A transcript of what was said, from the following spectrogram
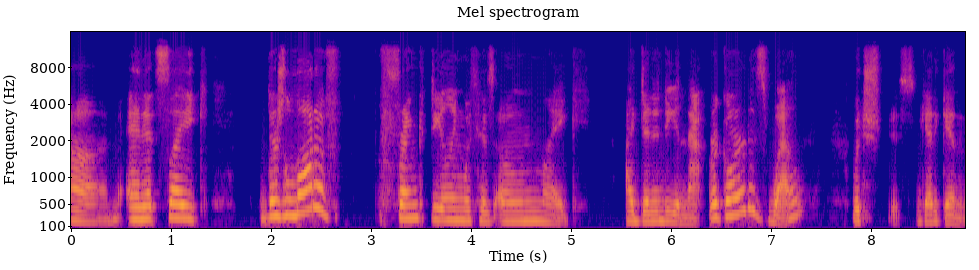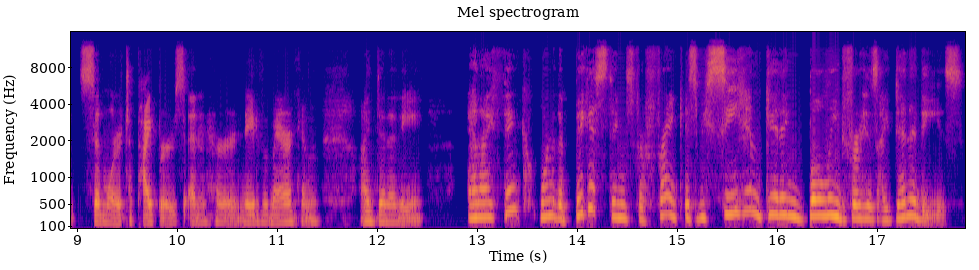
Um, and it's like there's a lot of Frank dealing with his own like identity in that regard as well, which is yet again similar to Piper's and her Native American identity. And I think one of the biggest things for Frank is we see him getting bullied for his identities.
